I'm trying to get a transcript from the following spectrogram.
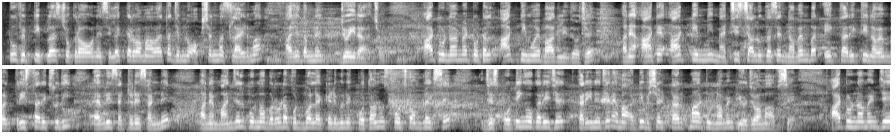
ટુ ફિફ્ટી પ્લસ છોકરાઓને સિલેક્ટ કરવામાં આવ્યા હતા, જેમનું ઓપ્શનમાં સ્લાઇડમાં આજે તમને જોઈ રહ્યા છો. આ ટુર્નામેન્ટમાં ટોટલ આઠ ટીમોએ ભાગ લીધો છે અને આઠે આઠ ટીમની મેચિસ ચાલુ થશે નવેમ્બર એક તારીખથી નવેમ્બર ત્રીસ તારીખ સુધી એવરી સેટરડે સન્ડે અને માંજલપુરમાં બરોડા ફૂટબોલ એકેડેમીનું એક પોતાનું સ્પોર્ટ્સ કોમ્પ્લેક્સ છે, જે સ્પોર્ટિંગો કરી છે, કરીને છે ને એમાં આર્ટિફિશિયલ ટર્ફમાં આ ટુર્નામેન્ટ યોજવામાં આવશે. આ ટુર્નામેન્ટ જે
